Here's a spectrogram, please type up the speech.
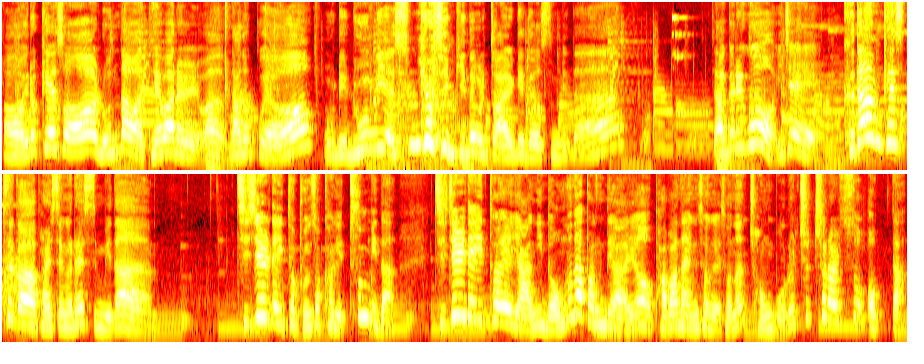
어 이렇게 해서 론다와 대화를 와- 나눴고요 우리 루미의 숨겨진 기능을 또 알게 되었습니다 자 그리고 이제 그 다음 퀘스트가 발생을 했습니다 지질 데이터 분석하기 2입니다. 지질 데이터의 양이 너무나 방대하여 바바나 행성에서는 정보를 추출할 수 없다.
